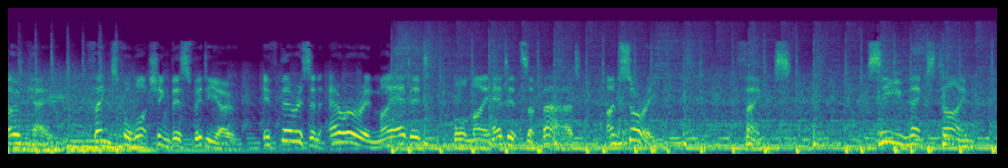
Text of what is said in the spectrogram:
Okay, thanks for watching this video. If there is an error in my edit, or my edits are bad, I'm sorry. Thanks. See you next time.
